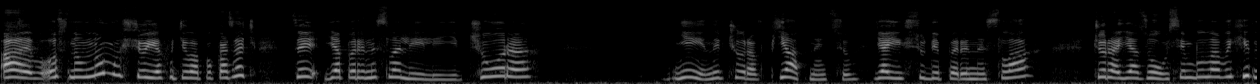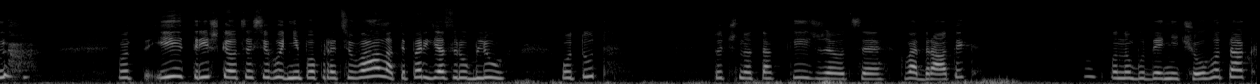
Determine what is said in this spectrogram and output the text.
А в основному, що я хотіла показати, це я перенесла лілії. Вчора, ні, не вчора, в п'ятницю. Я їх сюди перенесла. Вчора я зовсім була вихідна. От, і трішки оце сьогодні попрацювала. Тепер я зроблю отут точно такий же оце квадратик. От воно буде нічого так.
